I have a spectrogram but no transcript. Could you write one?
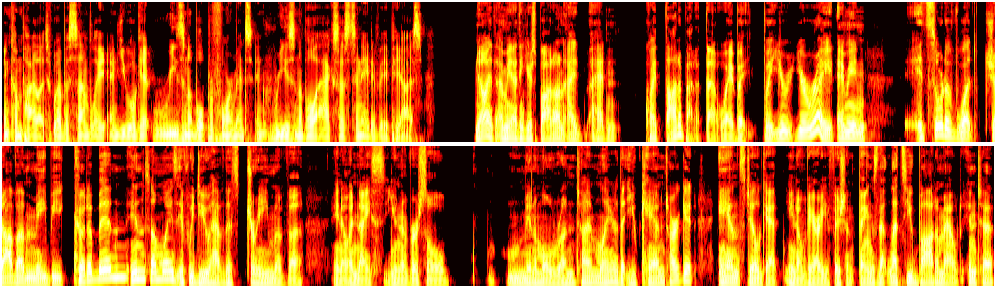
and compile it to WebAssembly, and you will get reasonable performance and reasonable access to native APIs. No, I, th- I mean I think you're spot on. I, I hadn't quite thought about it that way, but but you're you're right. I mean, it's sort of what Java maybe could have been in some ways if we do have this dream of a, you know, a nice universal minimal runtime layer that you can target and still get, you know, very efficient things that lets you bottom out into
